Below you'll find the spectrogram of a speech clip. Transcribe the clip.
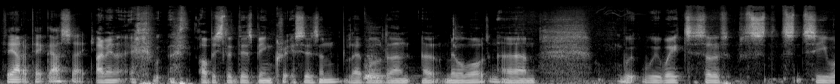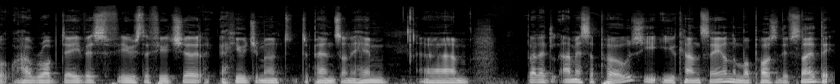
if they had to pick that side. I mean, obviously, there's been criticism levelled at, at Millward. Um, we, we wait to sort of see what, how Rob Davies views the future. A huge amount depends on him. Um, but it, I, I suppose you, you can say on the more positive side they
